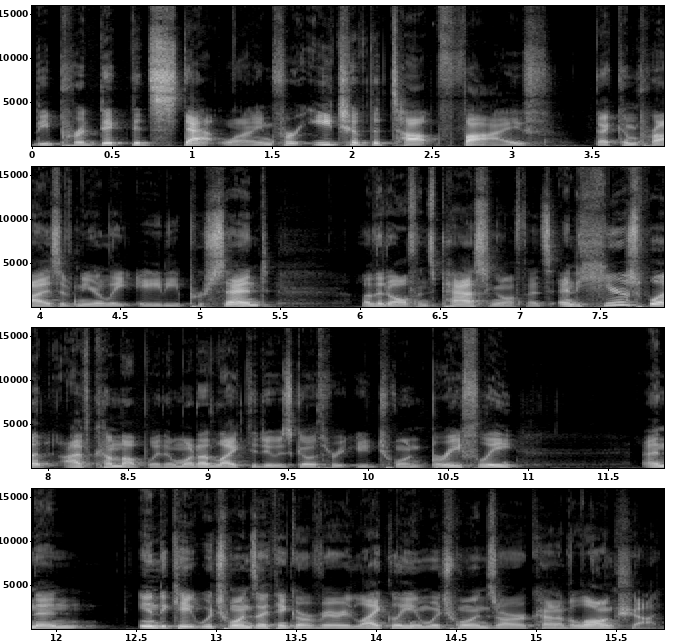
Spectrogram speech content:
the predicted stat line for each of the top five that comprise of nearly 80% of the Dolphins' passing offense. And here's what I've come up with. And what I'd like to do is go through each one briefly and then indicate which ones I think are very likely and which ones are kind of a long shot.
